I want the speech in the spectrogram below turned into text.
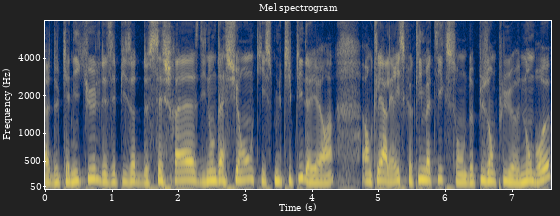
euh, de canicule, des épisodes de sécheresse, d'inondations qui se multiplient d'ailleurs. Hein. En clair, les risques climatiques sont de plus en plus euh, nombreux.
